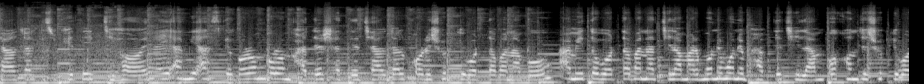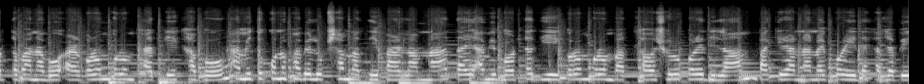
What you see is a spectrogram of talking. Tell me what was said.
ঝাল ঝাল কিছু খেতে ইচ্ছে হয়। তাই আমি আজকে গরম গরম ভাতের সাথে ঝাল ঝাল করে শুটকি ভর্তা বানাবো। আমি তো ভর্তা বানাচ্ছিলাম আর মনে মনে ভাবতেছিলাম কখন যে শুটকি ভর্তা বানাবো আর গরম গরম ভাত দিয়ে খাব। আমি তো কোনোভাবে লোভ সামলাতে পারলাম না, তাই আমি ভর্তা দিয়ে গরম গরম ভাত খাওয়া শুরু করে দিলাম। বাকি রান্না নয় পরেই দেখা যাবে।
